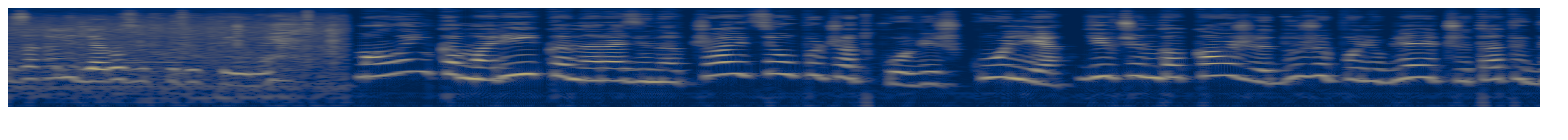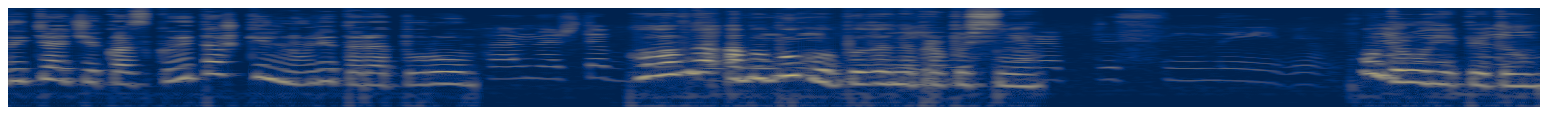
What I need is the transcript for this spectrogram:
взагалі для розвитку дитини. Маленька Марійка наразі навчається у початковій школі. Дівчинка каже, дуже полюбляє читати дитячі казки та шкільну літературу. Головне, аби букви були непрописні. У другий піду.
